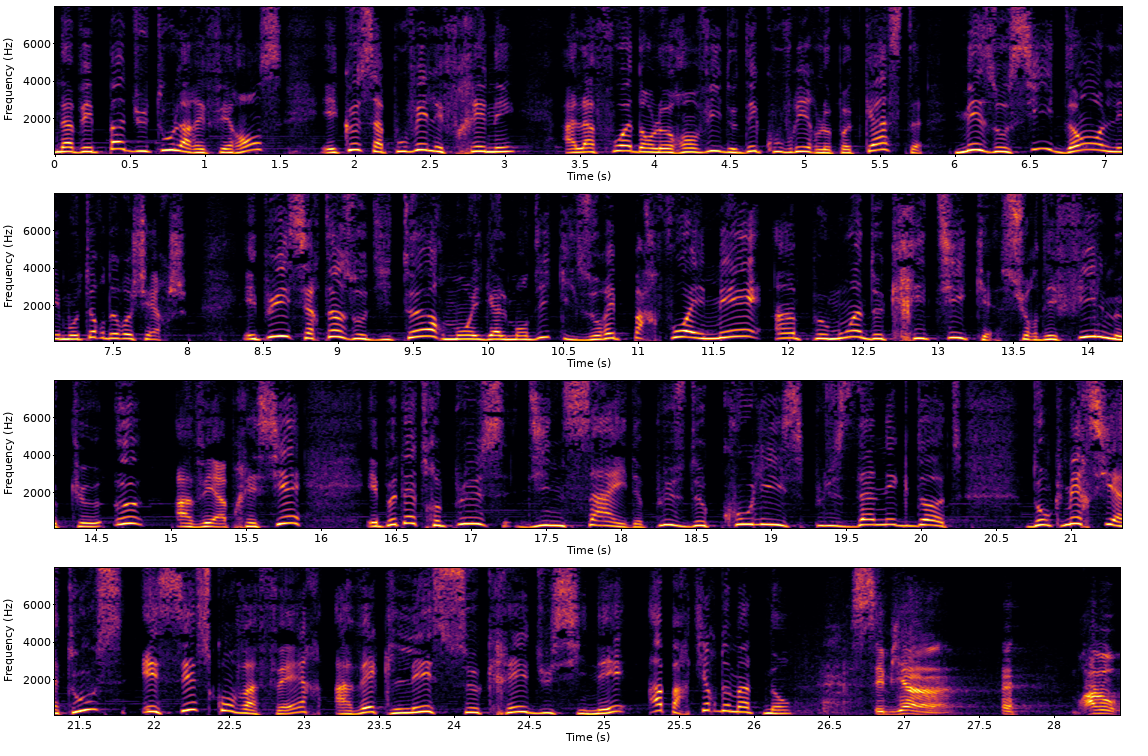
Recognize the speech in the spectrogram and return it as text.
n'avaient pas du tout la référence et que ça pouvait les freiner, à la fois dans leur envie de découvrir le podcast, mais aussi dans les moteurs de recherche. Et puis, certains auditeurs m'ont également dit qu'ils auraient parfois aimé un peu moins de critiques des films que eux avaient appréciés et peut-être plus d'inside, plus de coulisses, plus d'anecdotes. Donc merci à tous et c'est ce qu'on va faire avec les secrets du ciné à partir de maintenant. C'est bien, hein Bravo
